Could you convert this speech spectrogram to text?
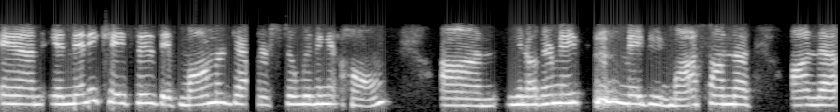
And in many cases, if mom or dad are still living at home, um, you know, there may may be moss on the on the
